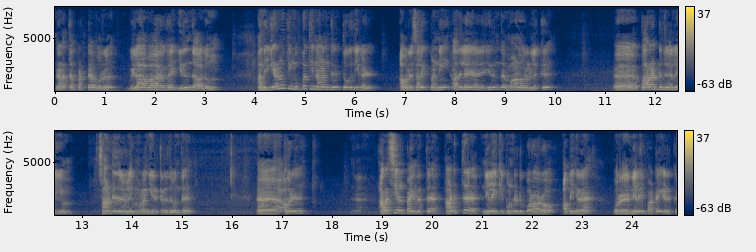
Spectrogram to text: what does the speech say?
நடத்தப்பட்ட ஒரு விழாவாக இருந்தாலும் அந்த இருநூத்தி முப்பத்தி நான்கு தொகுதிகள் அவர் செலக்ட் பண்ணி அதில் இருந்த மாணவர்களுக்கு பாராட்டுதலையும் பாராட்டுதல்களையும் சான்றிதழ்களையும் வழங்கியிருக்கிறது வந்து அவர் அரசியல் பயணத்தை அடுத்த நிலைக்கு கொண்டுட்டு போகிறாரோ அப்படிங்கிற ஒரு நிலைப்பாட்டை எடுக்க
